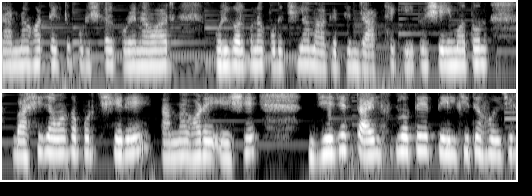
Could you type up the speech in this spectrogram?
রান্নাঘরটা একটু পরিষ্কার করে নেওয়ার পরিকল্পনা করেছিলাম আগের দিন রাত থেকেই। তো সেই মতন বাসি জামা কাপড় ছেড়ে রান্নাঘরে এসে যে যে স্টাইলসগুলোতে তেল চিটে হয়েছিল,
